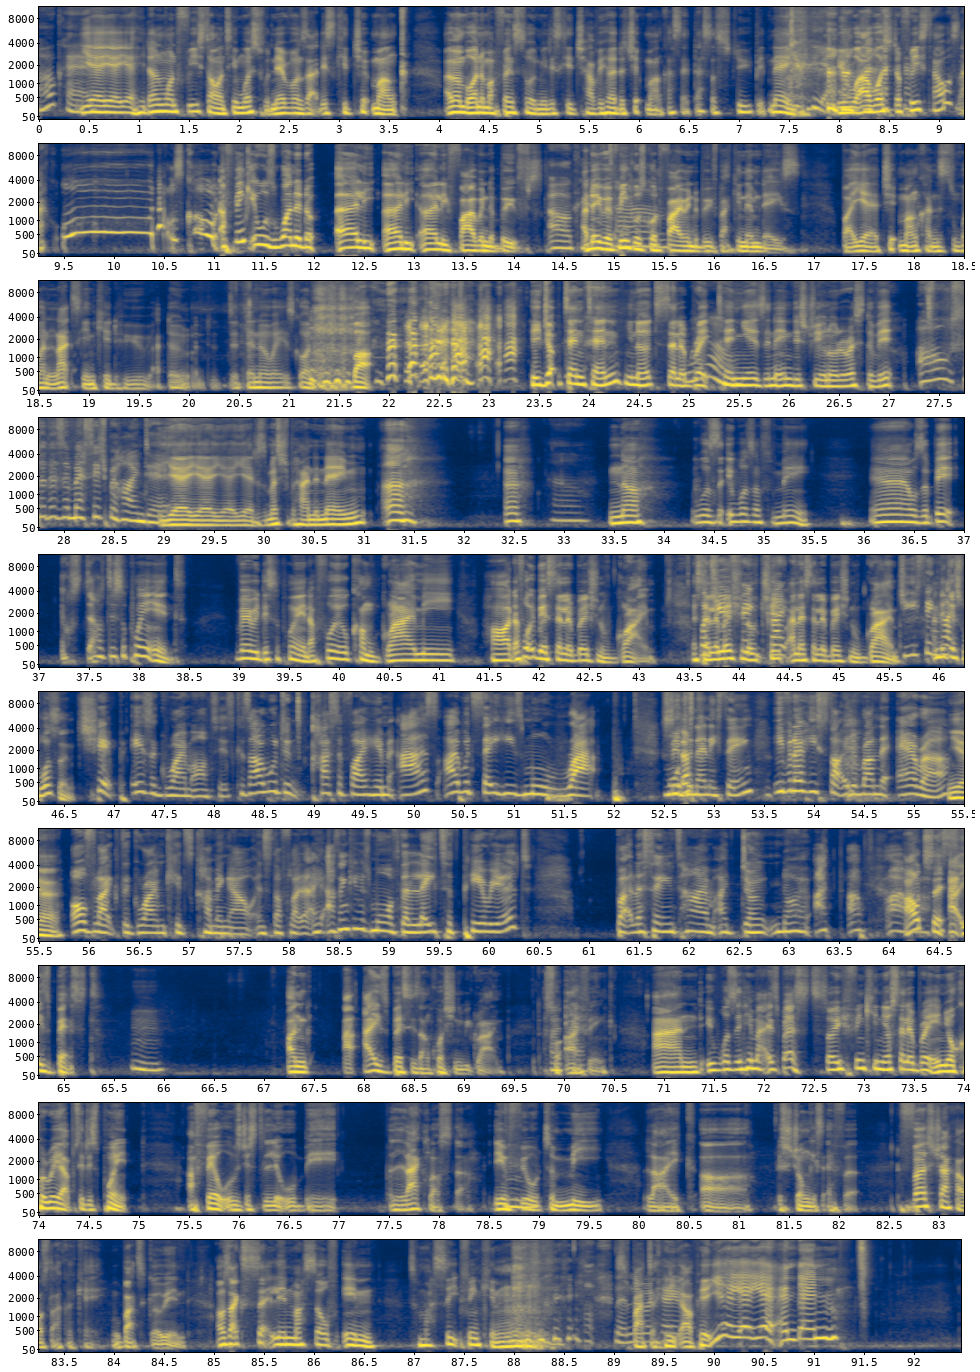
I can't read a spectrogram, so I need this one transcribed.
Okay. yeah yeah yeah he done one freestyle on tim westwood and everyone's like this kid chipmunk I remember one of my friends told me this kid, have you heard of Chipmunk? I said, that's a stupid name. Yeah. I watched the freestyle. I was like, ooh, that was cold. I think it was one of the early, early, early Fire in the Booths. Oh, okay. I don't even think it was called Fire in the Booth back in them days. But yeah, Chipmunk and this one light skinned kid who I don't, I don't know where he's gone. But he dropped 10 10, you know, to celebrate Wow. 10 years in the industry and all the rest of it. Oh, so there's a message behind it. Yeah, yeah, yeah, yeah. There's a message behind the name. Uh, uh, Oh. no, it was it wasn't for me. Yeah, I was a bit. It was, I was disappointed. Very disappointed. I thought it would come grimy, hard. I thought it'd be a celebration of grime, a But celebration of Chip like- and a celebration of grime. Do you think, And like- it just wasn't. Chip is a grime artist because I wouldn't classify him as. I would say he's more rap See, more than anything. Even though he started around the era Yeah. of like the grime kids coming out and stuff like that. I think he was more of the later period. But at the same time, I don't know. I I, I would say at his best, Hmm. and at his best is unquestionably grime. That's what I think. And it wasn't him at his best. So you're thinking you're celebrating your career up to this point. I felt it was just a little bit lackluster. It didn't feel to me like uh the strongest effort. The first track, I was like, okay, we're about to go in. I was like settling myself in to my seat, thinking, "Mm, it's about to never heat up here. Yeah, yeah, yeah. And then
